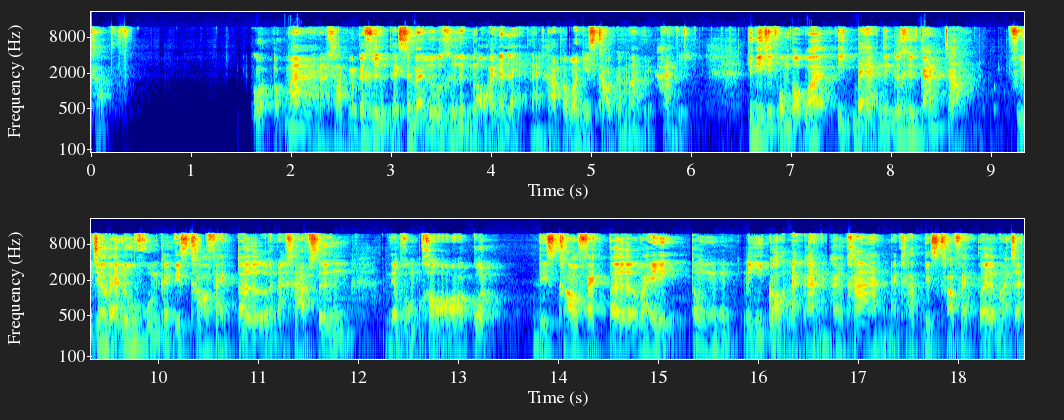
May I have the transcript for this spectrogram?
ครับ กดออกมานะครับ มันก็คือ present value ก็คือ 100 นั่นแหละนะครับ เพราะว่า discount กลับมาเป็นค่านี้ ทีนี้ที่ผมบอกว่าอีกแบบหนึ่งก็คือการจับ future value คูณกับ discount factor นะครับ ซึ่งเดี๋ยวผมขอกด discount factor ไว้ตรงนี้ก่อนละกันข้างๆนะครับ discount factor มาจาก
